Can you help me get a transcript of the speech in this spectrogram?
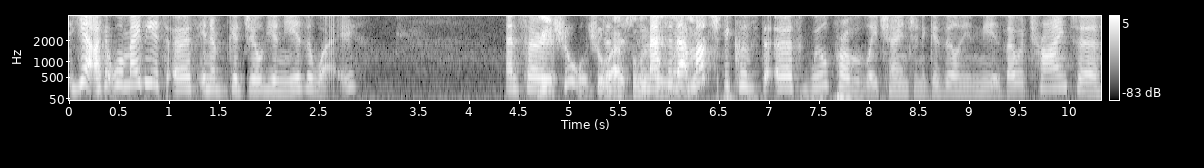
yeah, I thought, well, maybe it's Earth in a gajillion years away. And so, Yeah, sure, sure, does absolutely. it matter Like, that yeah. much? Because the Earth will probably change in a gazillion years. They were trying to.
